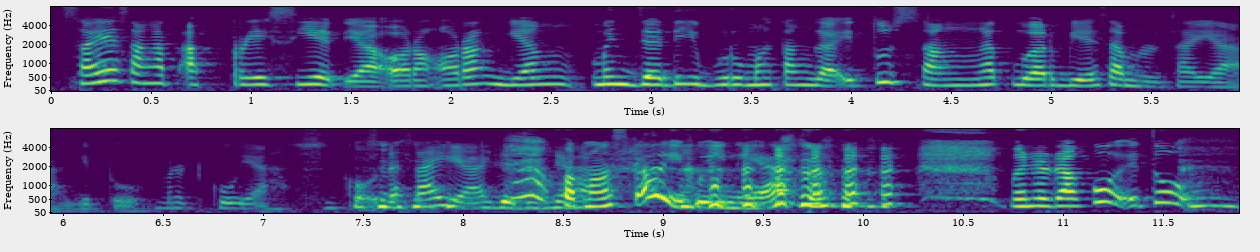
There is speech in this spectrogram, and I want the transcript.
Saya sangat appreciate ya orang-orang yang menjadi ibu rumah tangga itu sangat luar biasa menurut saya gitu, menurutku ya. Kok udah saya jadinya Formal sekali ibu ini ya. menurut aku itu eh,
